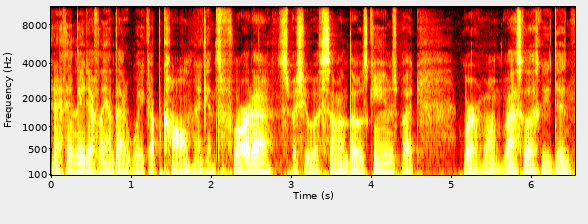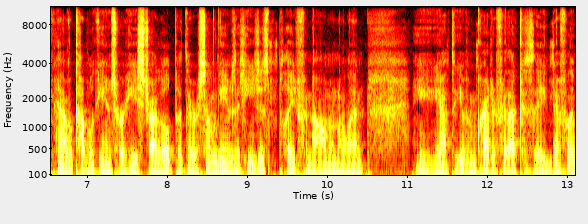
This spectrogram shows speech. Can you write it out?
and I think they definitely had that wake up call against Florida, especially with some of those games. But where well, Vasilevskiy did have a couple games where he struggled, but there were some games that he just played phenomenal in. You have to give him credit for that because they definitely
